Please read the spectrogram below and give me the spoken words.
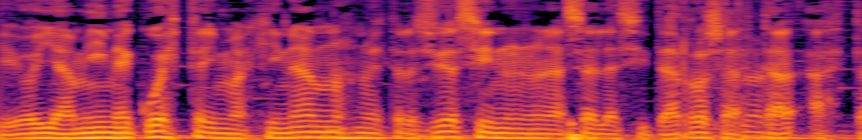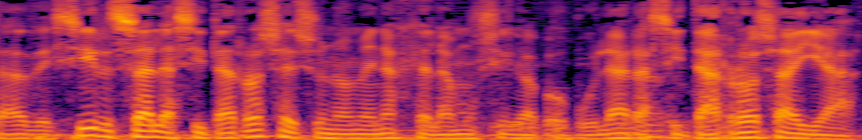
que hoy a mí me cuesta imaginarnos nuestra ciudad sin una sala Citarrosa. Hasta, hasta decir sala Citarrosa es un homenaje a la música popular, a Citarrosa y a,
